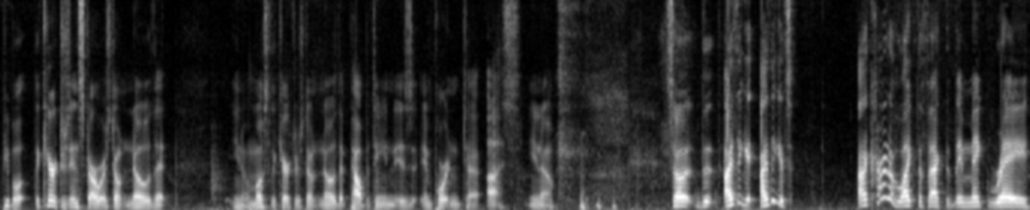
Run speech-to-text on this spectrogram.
people the characters in Star Wars don't know that you know most of the characters don't know that Palpatine is important to us. You know. so the I think it, I think it's I kind of like the fact that they make Rey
